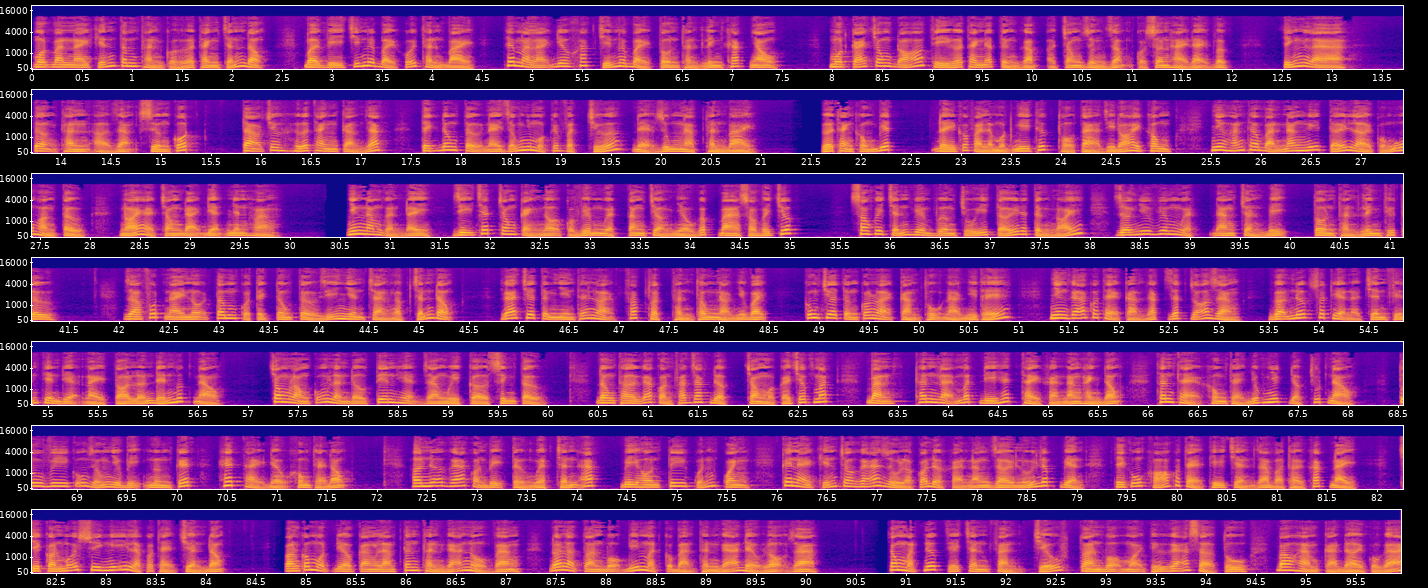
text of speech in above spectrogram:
Một màn này khiến tâm thần của hứa thanh chấn động, bởi vì 97 khối thần bài, thế mà lại điêu khắc 97 tôn thần linh khác nhau. Một cái trong đó thì hứa thanh đã từng gặp ở trong rừng rậm của Sơn Hải Đại Vực, chính là tượng thần ở dạng xương cốt, tạo cho hứa thanh cảm giác tịch đông tử này giống như một cái vật chứa để dung nạp thần bài. Hứa thanh không biết đây có phải là một nghi thức thổ tả gì đó hay không, nhưng hắn theo bản năng nghĩ tới lời của ngũ hoàng tử nói ở trong đại điện nhân hoàng. Những năm gần đây, dị chất trong cảnh nội của viêm nguyệt tăng trưởng nhiều gấp 3 so với trước. Sau khi chấn viêm vương chú ý tới đã từng nói, dường như viêm nguyệt đang chuẩn bị tôn thần linh thứ tư. Giờ phút này nội tâm của tịch đông tử dĩ nhiên tràn ngập chấn động. Gã chưa từng nhìn thấy loại pháp thuật thần thông nào như vậy, cũng chưa từng có loại cảm thụ nào như thế. Nhưng gã có thể cảm giác rất rõ ràng, gợn nước xuất hiện ở trên phiến thiên địa này to lớn đến mức nào. Trong lòng cũng lần đầu tiên hiện ra nguy cơ sinh tử. Đồng thời gã còn phát giác được, trong một cái chớp mắt, bản thân lại mất đi hết thảy khả năng hành động, thân thể không thể nhúc nhích được chút nào. Tu vi cũng giống như bị ngừng kết, hết thảy đều không thể động. Hơn nữa gã còn bị tử nguyệt chấn áp, bị hồn ti quấn quanh, cái này khiến cho gã dù là có được khả năng rời núi lấp biển thì cũng khó có thể thi triển ra vào thời khắc này, chỉ còn mỗi suy nghĩ là có thể chuyển động. Còn có một điều càng làm tân thần gã nổ vang, đó là toàn bộ bí mật của bản thân gã đều lộ ra. Trong mặt nước dưới chân phản chiếu toàn bộ mọi thứ gã sở tu, bao hàm cả đời của gã.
